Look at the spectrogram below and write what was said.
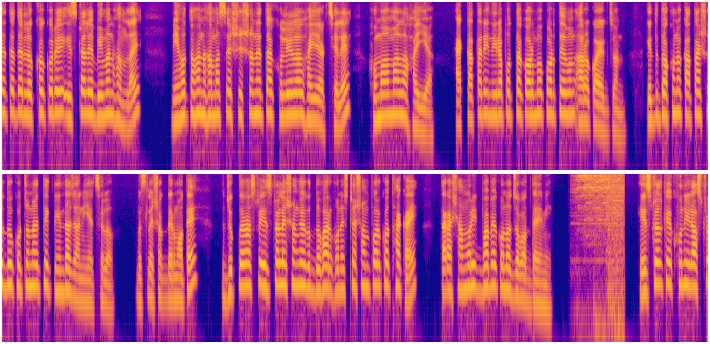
নেতাদের লক্ষ্য করে ইসরায়েলের বিমান হামলায় নিহত হন হামাসের শীর্ষ নেতা খলিলাল হাইয়ার ছেলে হুমামাল হাইয়া। এক কাতারি নিরাপত্তা কর্মকর্তা এবং আরও কয়েকজন। কিন্তু তখনও কাতার শুধু কূটনৈতিক নিন্দা জানিয়েছিল। বিশ্লেষকদের মতে, যুক্তরাষ্ট্র ইসরায়েলের সঙ্গে দোহার ঘনিষ্ঠ সম্পর্ক থাকায় তারা সামরিকভাবে কোনো জবাব দেয়নি। ইসরায়েলকে খুনি রাষ্ট্র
